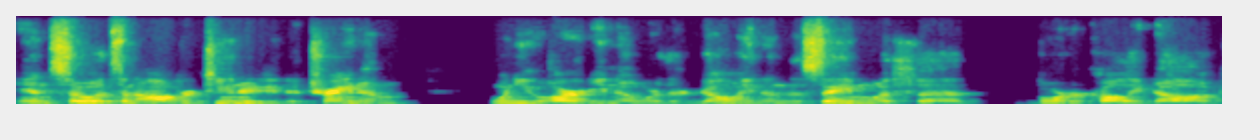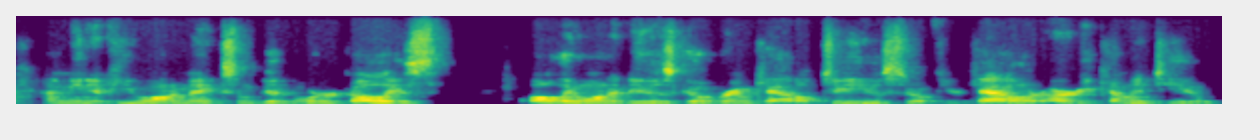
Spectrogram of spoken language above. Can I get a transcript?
and so it's an opportunity to train them when you already know where they're going. And the same with a border collie dog. I mean, if you want to make some good border collies, all they want to do is go bring cattle to you. So if your cattle are already coming to you,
